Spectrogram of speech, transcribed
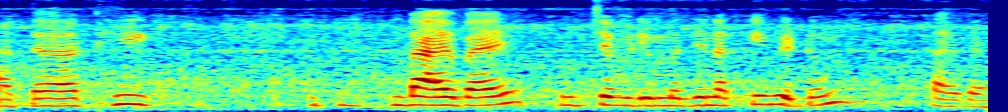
आता ठीक. बाय बाय पुढच्या व्हिडिओमध्ये नक्की भेटून बाय बाय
